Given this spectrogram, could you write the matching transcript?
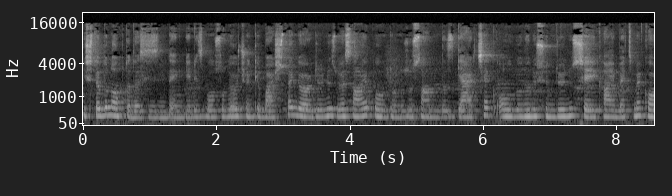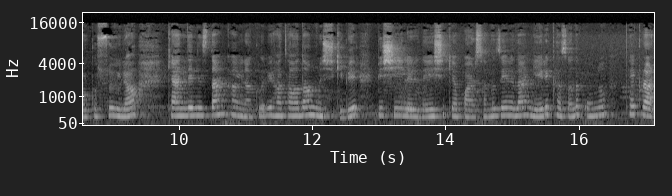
İşte bu noktada sizin dengeniz bozuluyor. Çünkü başta gördüğünüz ve sahip olduğunuzu sandığınız, gerçek olduğunu düşündüğünüz şeyi kaybetme korkusuyla kendinizden kaynaklı bir hatadanmış gibi bir şeyleri değişik yaparsanız yeniden geri kazanıp onu tekrar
